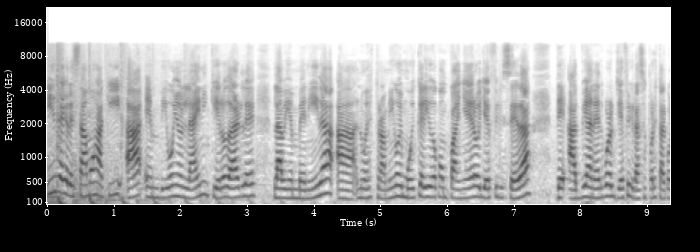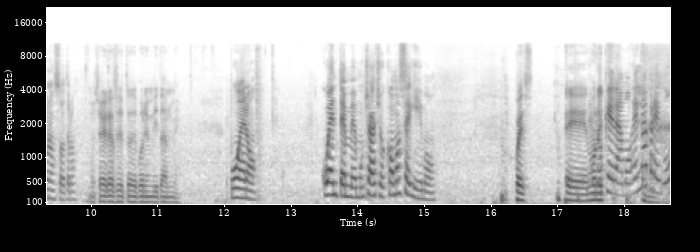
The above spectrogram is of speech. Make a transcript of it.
Y regresamos aquí a En Vivo y Online y quiero darle la bienvenida a nuestro amigo y muy querido compañero Jeffrey Seda de Advia Network. Jeffrey, gracias por estar con nosotros. Muchas gracias a ustedes por invitarme. Bueno, cuéntenme muchachos, ¿cómo seguimos? Pues eh, Nos quedamos en la pregunta.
